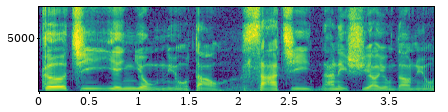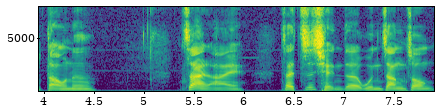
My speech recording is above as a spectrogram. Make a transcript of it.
割鸡焉用牛刀？杀鸡哪里需要用到牛刀呢？再来，在之前的文章中，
